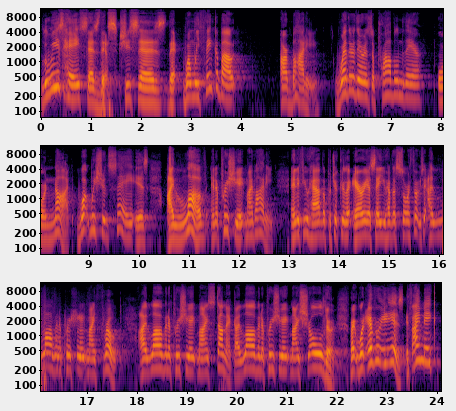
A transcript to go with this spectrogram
Louise Hay says this. She says that when we think about our body, whether there is a problem there or not, what we should say is, I love and appreciate my body. And if you have a particular area, say you have a sore throat, you say, I love and appreciate my throat. I love and appreciate my stomach. I love and appreciate my shoulder, right? Whatever it is, if I make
